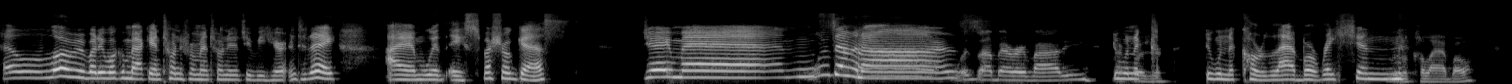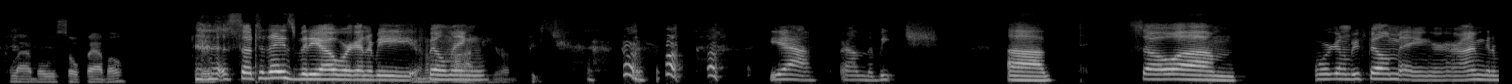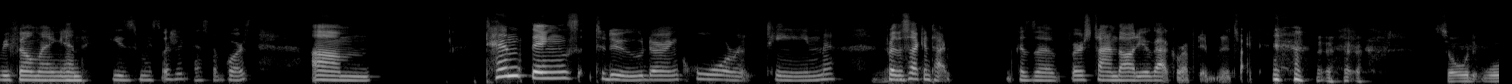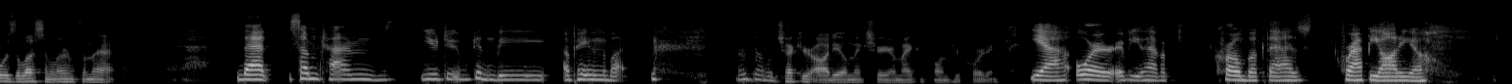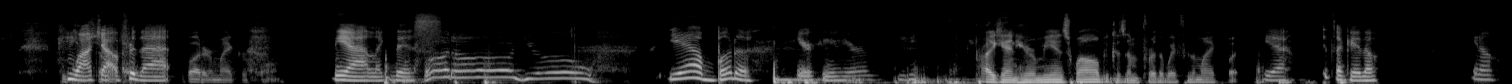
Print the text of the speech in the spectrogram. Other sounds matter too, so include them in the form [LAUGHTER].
Hello, everybody. Welcome back. Antonio from Antonio TV here. And today I am with a special guest, J Man Seminars. What's up, everybody? My Doing a pleasure. doing a collaboration. little collabo. Collabo is so fabo. Yes. [LAUGHS] so today's video we're gonna be And filming. here on the beach. [LAUGHS] Yeah, around the beach. Um, so um, we're gonna be filming, or I'm gonna be filming, and he's my special guest, of course. Um, ten things to do during quarantine for the second time, because the first time the audio got corrupted, but it's fine. [LAUGHS] [LAUGHS] So, what, what was the lesson learned from that? that sometimes YouTube can be a pain in the butt. Or double check your audio, make sure your microphone's recording. Yeah, or if you have a Chromebook that has crappy audio, [LAUGHS] watch yourself out for that. Butter microphone. Yeah, like this. Butter, yo. Yeah, butter. Here, can you hear him? [LAUGHS] Probably can't hear me as well because I'm further away from the mic, but Yeah, it's okay though. You know,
